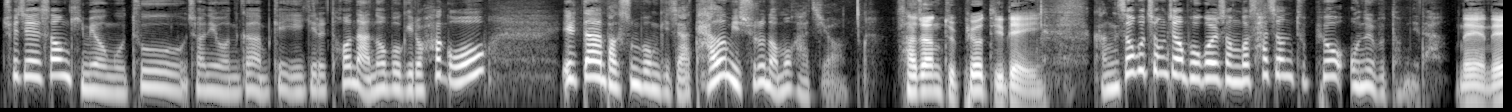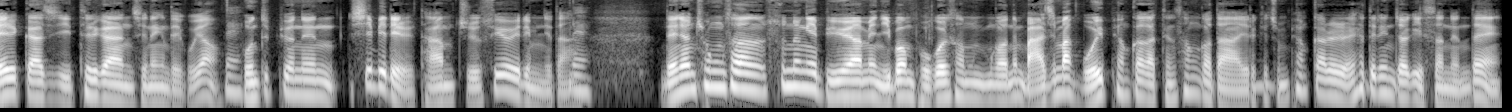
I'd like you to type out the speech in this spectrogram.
최재성, 김영우 두 전 의원과 함께 얘기를 더 나눠보기로 하고 일단 박순봉 기자 다음 이슈로 넘어가죠. 사전 투표 디데이. 강서구청장 보궐선거 사전 투표 오늘부터입니다. 네, 내일까지 이틀간 진행되고요. 네. 본투표는 11일 다음 주 수요일입니다. 네. 내년 총선 수능에 비유하면 이번 보궐선거는 마지막 모의평가 같은 선거다 이렇게 좀 평가를 해드린 적이 있었는데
